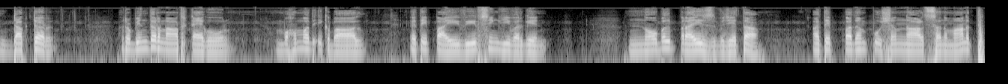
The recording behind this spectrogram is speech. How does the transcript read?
ਡਾਕਟਰ ਰਵਿੰਦਰਨਾਥ ਟੈਗੋਰ, ਮੁਹੰਮਦ ਇਕਬਾਲ ਅਤੇ ਭਾਈ ਵੀਰ ਸਿੰਘ ਜੀ ਵਰਗੇ ਨੋਬਲ ਪ੍ਰਾਈਜ਼ ਵਿਜੇਤਾ ਅਤੇ ਪਦਮ ਭੂਸ਼ਣ ਨਾਲ ਸਨਮਾਨਿਤ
